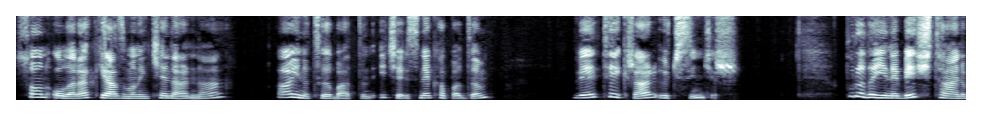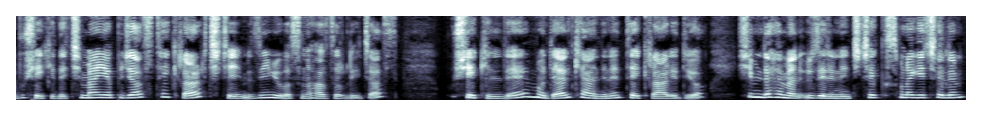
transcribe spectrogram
Son olarak yazmanın kenarına aynı tığ battının içerisine kapadım ve tekrar 3 zincir. Burada yine 5 tane bu şekilde çimen yapacağız. Tekrar çiçeğimizin yuvasını hazırlayacağız. Bu şekilde model kendini tekrar ediyor. Şimdi hemen üzerinin çiçek kısmına geçelim.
